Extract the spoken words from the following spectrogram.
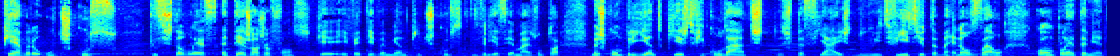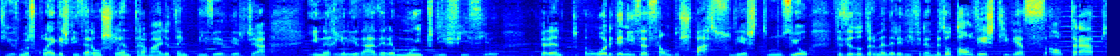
quebra o discurso que se estabelece até Jorge Afonso, que é efetivamente o discurso que deveria ser mais notório, mas compreendo que as dificuldades espaciais do edifício também não são completamente. E os meus colegas fizeram um excelente trabalho, tenho que dizer desde já, e na realidade era muito difícil perante a organização do espaço deste museu, fazer de outra maneira diferente. Mas eu talvez tivesse alterado,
